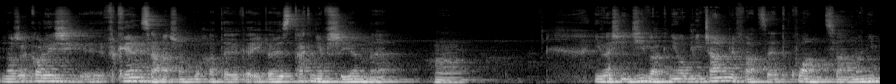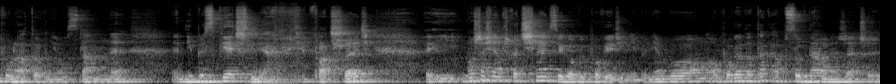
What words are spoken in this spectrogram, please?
no, że koleś e, wkręca naszą bohaterkę i to jest tak nieprzyjemne. Mhm. I właśnie dziwak, nieobliczalny facet, kłamca, manipulator nieustanny, niebezpieczny jakby nie patrzeć. I można się na przykład śmiać z jego wypowiedzi niby, nie? bo on opowiada tak absurdalne rzeczy.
